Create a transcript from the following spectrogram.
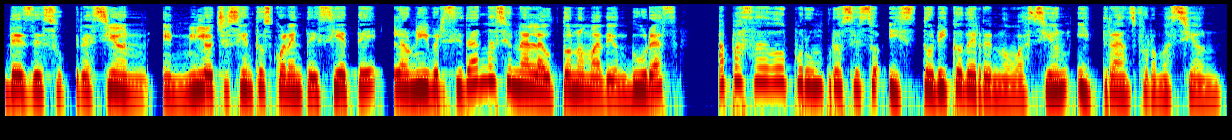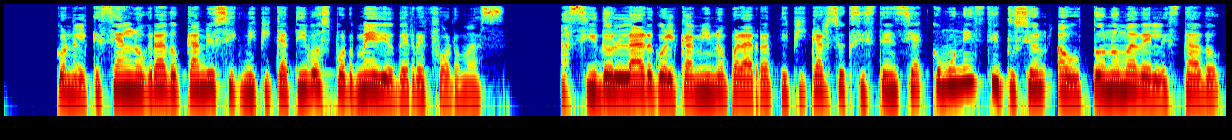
Desde su creación en 1847, la Universidad Nacional Autónoma de Honduras ha pasado por un proceso histórico de renovación y transformación, con el que se han logrado cambios significativos por medio de reformas. Ha sido largo el camino para ratificar su existencia como una institución autónoma del Estado,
